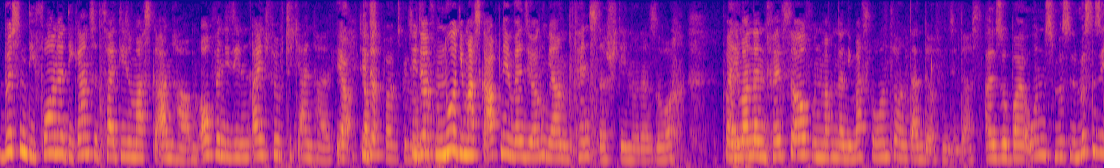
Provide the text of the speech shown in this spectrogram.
müssen die vorne die ganze Zeit diese Maske anhaben, auch wenn die sie in 1,50 einhalten. Ja, sie, das bei uns genau sie dürfen nur die Maske abnehmen, wenn sie irgendwie am Fenster stehen oder so. Weil also, die machen dann ein Fenster auf und machen dann die Maske runter und dann dürfen sie das. Also bei uns müssen, müssen sie,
